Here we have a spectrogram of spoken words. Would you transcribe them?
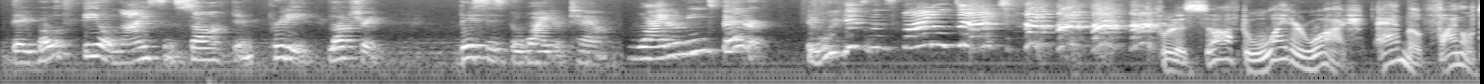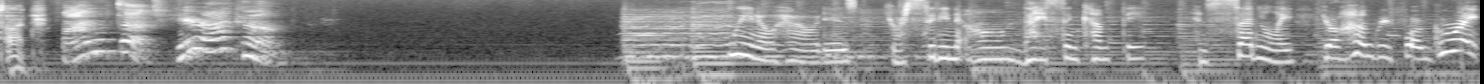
They both feel nice and soft and pretty luxury. This is the whiter towel. Whiter means better. This one's Final Touch. For a soft, whiter wash, add the Final Touch. Final Touch. Here I come. We know how it is. You're sitting at home, nice and comfy, and suddenly you're hungry for a great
